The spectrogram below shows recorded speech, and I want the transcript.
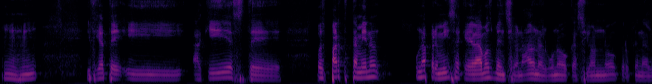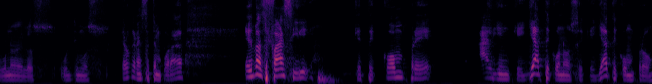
Y fíjate, y aquí este pues parte también una premisa que habíamos mencionado en alguna ocasión, ¿no? Creo que en alguno de los últimos, creo que en esta temporada, es más fácil que te compre alguien que ya te conoce, que ya te compró,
